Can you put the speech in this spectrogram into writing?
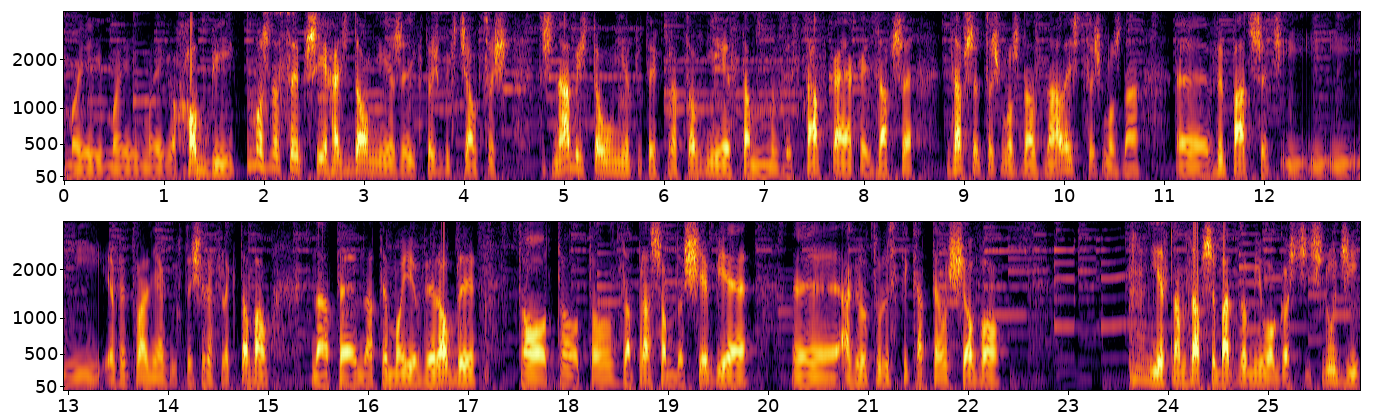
mojej, mojej, mojego hobby. Można sobie przyjechać do mnie, jeżeli ktoś by chciał coś, coś nabyć, to u mnie tutaj w pracowni jest tam wystawka jakaś zawsze, zawsze coś można znaleźć, coś można e, wypatrzeć i, i, i, i ewentualnie jakby ktoś reflektował na te, na te moje wyroby, to, to, to zapraszam do siebie. E, agroturystyka Teosiowo. Jest nam zawsze bardzo miło gościć ludzi.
